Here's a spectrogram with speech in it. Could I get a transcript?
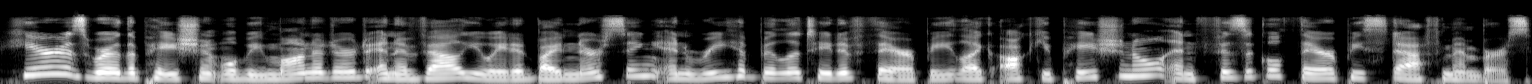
Here is where the patient will be monitored and evaluated by nursing and rehabilitative therapy like occupational and physical therapy staff members.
